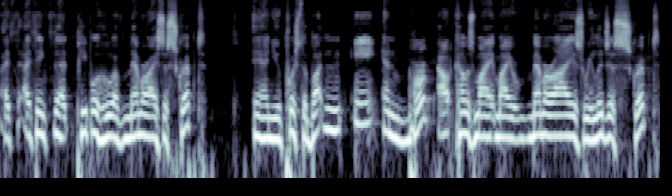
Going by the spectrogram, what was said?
I, th- I think that people who have memorized a script and you push the button eh, and burp, out comes my my memorized religious script.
